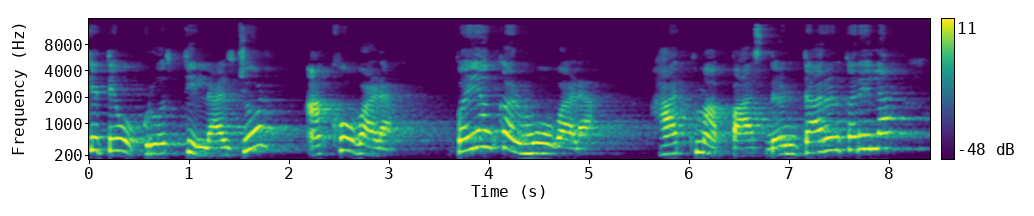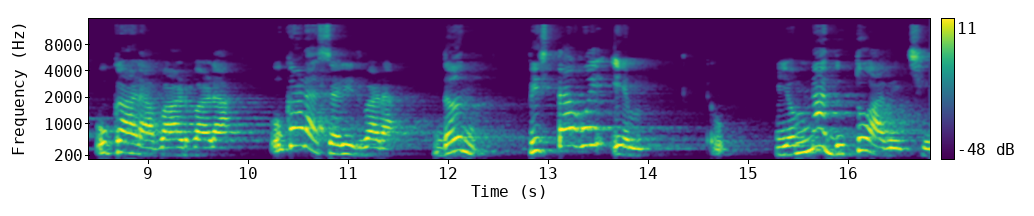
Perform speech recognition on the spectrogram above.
કે તેઓ ક્રોધથી લાલચોળ, આંખોવાળા, ભયંકર મોંવાળા, હાથમાં પાસ દંડ ધારણ કરેલા ઉગાડા વાળવાળા ઉગાડા શરીરવાળા, દંત પીસતા હોય એમ યમના દૂતો આવે છે.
